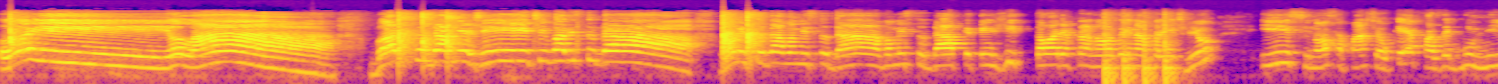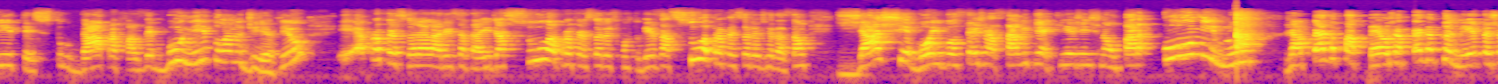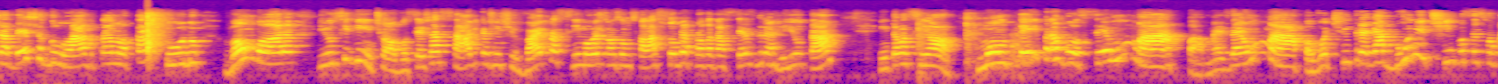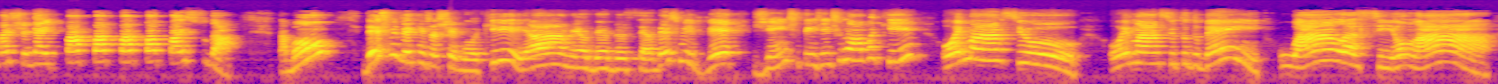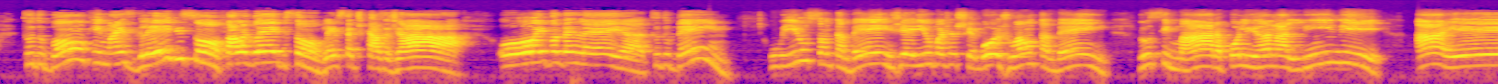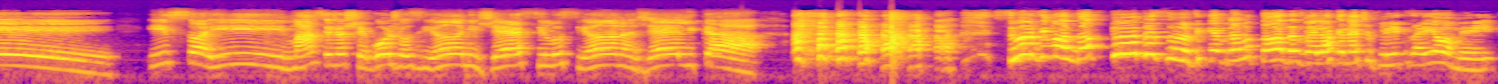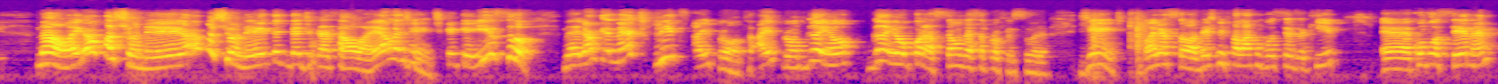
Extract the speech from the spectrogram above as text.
Oi! Olá! Bora estudar, minha gente! Bora estudar! Vamos estudar, vamos estudar, vamos estudar, porque tem vitória para nós aí na frente, viu? Isso, nossa parte é o quê? É fazer bonito, estudar para fazer bonito lá no dia, viu? E a professora Larissa Taíde, a sua professora de português, a sua professora de redação, já chegou e você já sabe que aqui a gente não para um minuto já pega papel, já pega caneta, já deixa do lado para anotar tudo. Vambora! E o seguinte, ó, você já sabe que a gente vai para cima. Hoje nós vamos falar sobre a prova da CES Gran Rio, tá? Então, assim, ó, montei para você um mapa, mas é um mapa. vou te entregar bonitinho, você só vai chegar aí, pá, pá, pá, pá, pá, estudar. Tá bom? Deixa eu ver quem já chegou aqui. Ah, meu Deus do céu, deixa eu ver. Gente, tem gente nova aqui. Oi, Márcio. Oi, Márcio, tudo bem? O Wallace, olá! Tudo bom? Quem mais? Gleibson, fala Gleibson. Gleibson é de casa já. Oi, Vanderleia, tudo bem? O Wilson também, Geilma já chegou, João também, Lucimara, Poliana, Aline. Aê! Isso aí! Márcia já chegou, Josiane, Jesse, Luciana, Angélica. Suzy mandou tudo, Suzy, quebrando todas, melhor que a Netflix. Aí eu amei. Não, aí eu apaixonei, eu apaixonei. Tem que dedicar essa aula a ela, gente. Que, que é isso? Melhor que a Netflix. Aí pronto, aí pronto, ganhou, ganhou o coração dessa professora. Gente, olha só, deixa eu falar com vocês aqui, é, com você, né?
